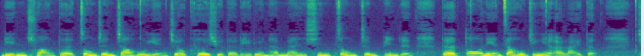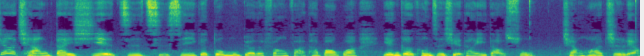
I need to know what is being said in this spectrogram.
临床的重症照护研究、科学的理论和慢性重症病人的多年照护经验而来的。加强代谢支持是一个多目标的方法，它包括严格控制血糖、胰岛素强化治疗、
